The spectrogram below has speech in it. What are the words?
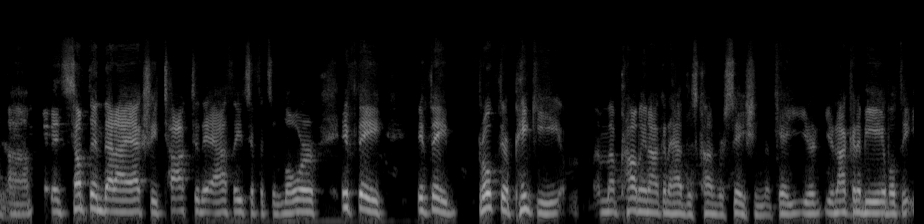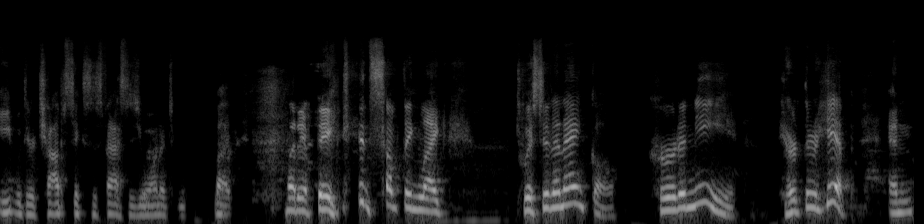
yeah. um, and it's something that i actually talk to the athletes if it's a lower if they if they broke their pinky I'm not, probably not going to have this conversation. Okay, you're you're not going to be able to eat with your chopsticks as fast as you wanted to. But but if they did something like twisted an ankle, hurt a knee, hurt their hip, and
